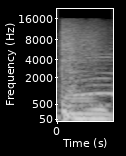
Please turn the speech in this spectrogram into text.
单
